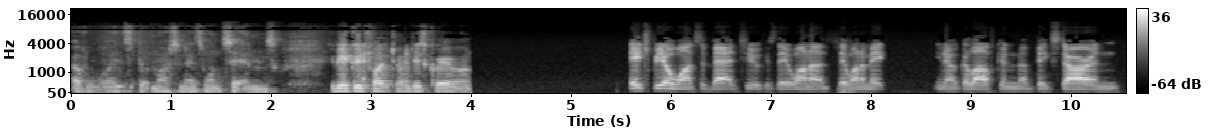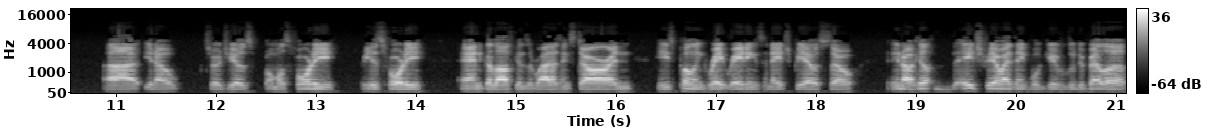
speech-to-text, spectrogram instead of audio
otherwise, but Martinez wants it, and it'd be a good fight to end his career on. HBO wants it bad too because they want to they want to make you know Golovkin a big star and uh, you know Sergio's almost forty, or he is forty, and Golovkin's a rising star and he's pulling great ratings in HBO. So you know he'll, HBO I think will give Lou DiBella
